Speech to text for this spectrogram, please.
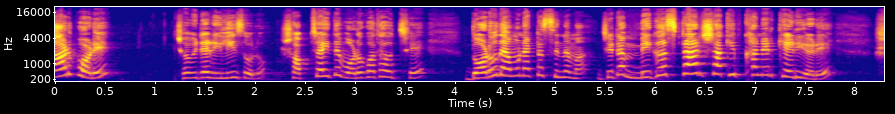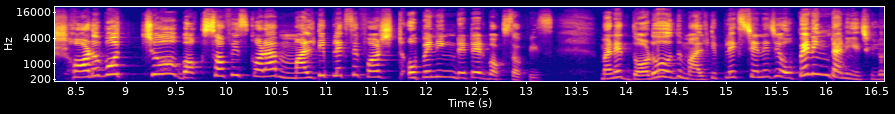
তারপরে ছবিটা রিলিজ হলো। সবচাইতে বড় কথা হচ্ছে দরদ এমন একটা সিনেমা যেটা মেগাস্টার শাকিব খানের ক্যারিয়ারে সর্বোচ্চ বক্স অফিস করা মাল্টিপ্লেক্সে ফার্স্ট ওপেনিং ডেটের বক্স অফিস মানে দরদ মাল্টিপ্লেক্স চেনে যে ওপেনিংটা নিয়েছিল,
